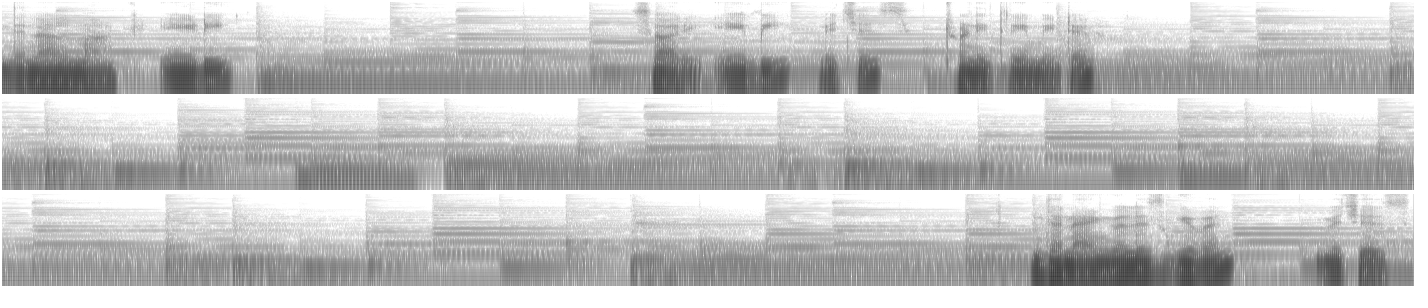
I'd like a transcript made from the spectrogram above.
Then I'll mark AD, sorry AB which is 23 meter. Then angle is given which is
